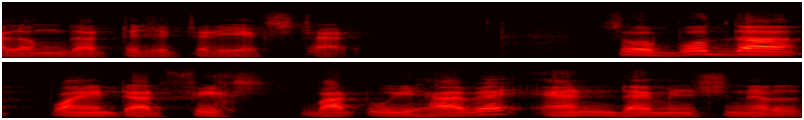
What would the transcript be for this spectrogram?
along the trajectory x star. So, both the point are fixed, but we have a n dimensional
